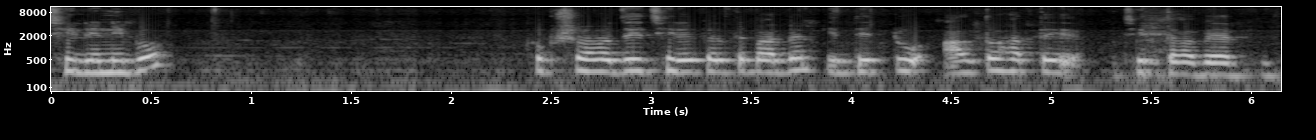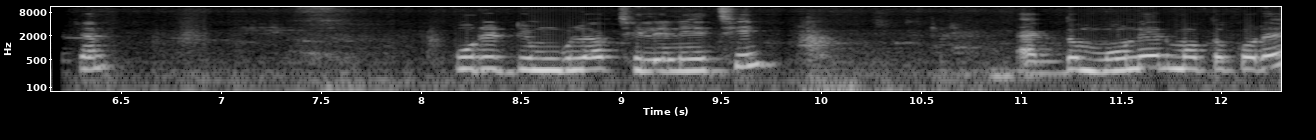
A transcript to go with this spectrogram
ছিলে নিব। খুব সহজেই ছিঁড়ে ফেলতে পারবেন, কিন্তু একটু আলতো হাতে ছিঁড়তে হবে আর কি। দেখেন, পুরের ডিমগুলা ছিলে নিয়েছি। একদম মনের মতো করে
